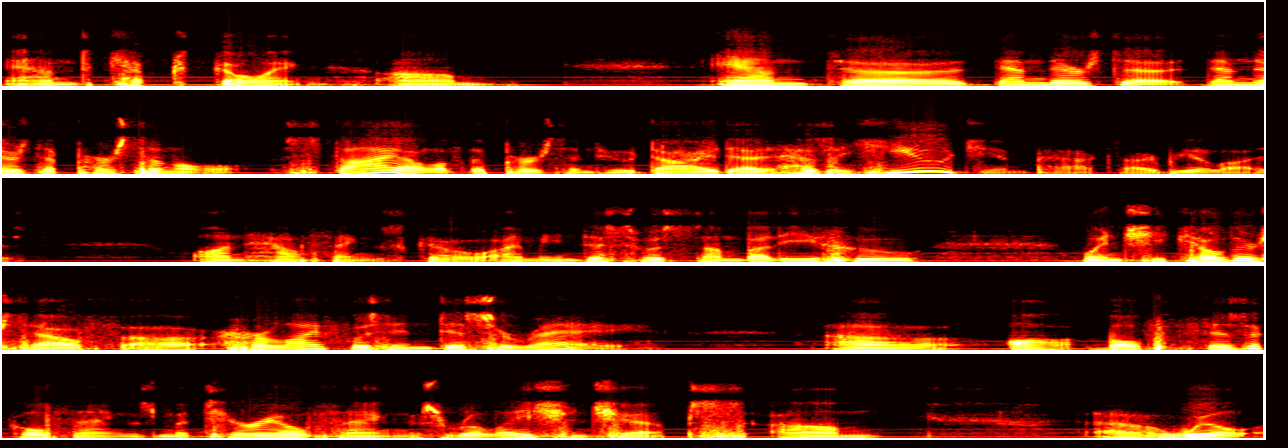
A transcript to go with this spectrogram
and kept going. Um, and uh, then there's the then there's the personal style of the person who died. It has a huge impact. I realized on how things go. I mean, this was somebody who, when she killed herself, uh, her life was in disarray. Uh, all, both physical things, material things, relationships, um, uh, will,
